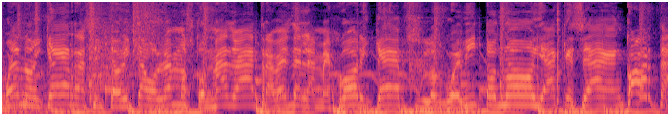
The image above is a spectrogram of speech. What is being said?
Bueno, ¿y qué, racita? Ahorita volvemos con más, ¿verdad? A través de la mejor y qué, pues los huevitos, no, ya que se hagan, corta.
